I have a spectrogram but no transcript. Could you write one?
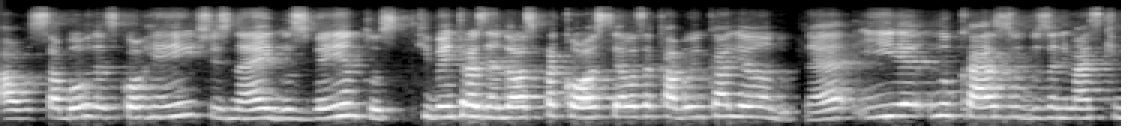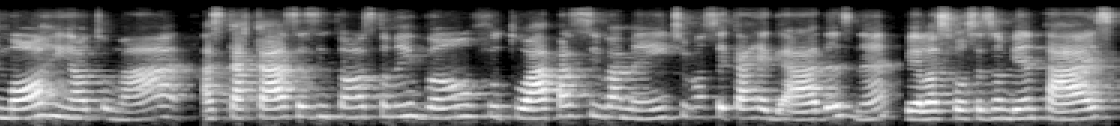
ao sabor das correntes, né, e dos ventos que vem trazendo elas para a costa e elas acabam encalhando, né? E no caso dos animais que morrem em alto mar, as carcaças então elas também vão flutuar passivamente vão ser carregadas né, pelas forças ambientais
